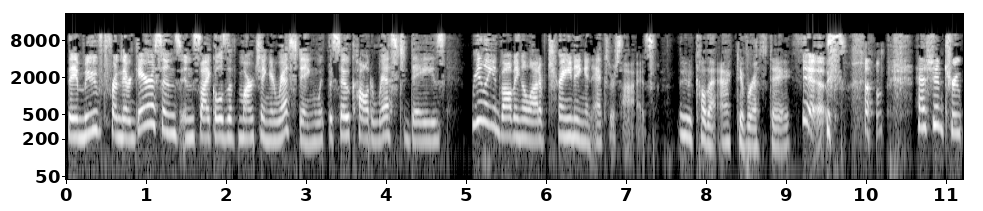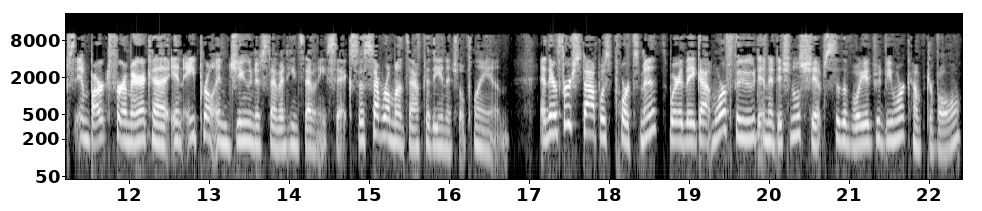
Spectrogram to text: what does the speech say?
They moved from their garrisons in cycles of marching and resting, with the so-called rest days really involving a lot of training and exercise. We would call that active rest day. Yes. Hessian troops embarked for America in April and June of 1776, so several months after the initial plan. And their first stop was Portsmouth, where they got more food and additional ships so the voyage would be more comfortable.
